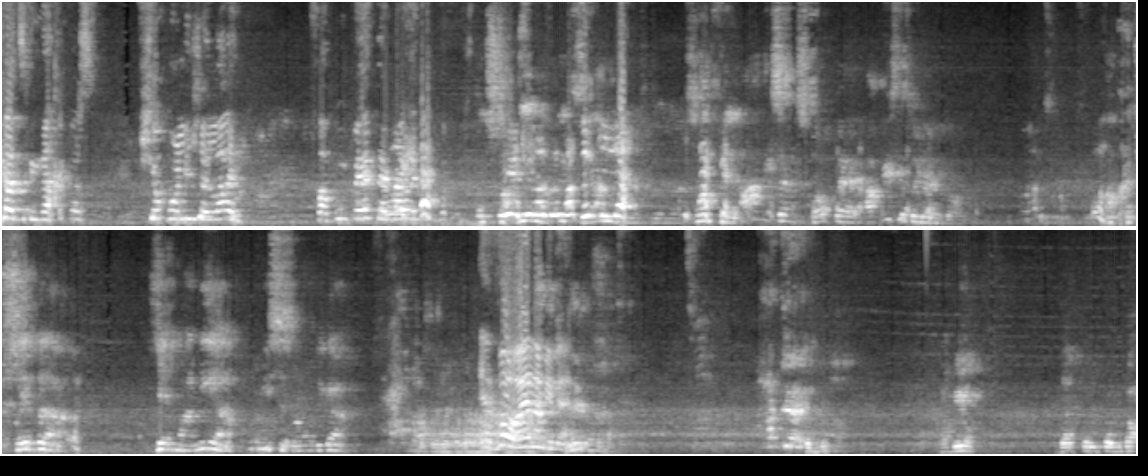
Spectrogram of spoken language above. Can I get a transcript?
Χατζηνάκος πιο πολύ γελάει. Θα πούν πέντε μόνο. Εσύ να βρε μασακιλιά. Σάφερ, Άνοιξαν στόπερ, απίστευτο Ιωαννικό. από σέντρα, Γερμανία, πού είσαι πραγματικά. Εδώ, ένα μηδέν. Ραμπιό. Για τον Κομπά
